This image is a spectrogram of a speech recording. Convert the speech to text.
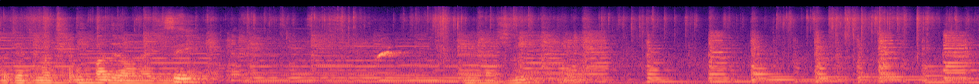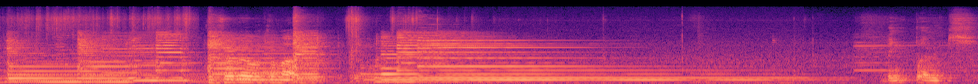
Eu tento manter um padrão, né? De... Sim. Imagina. Deixa eu ver o outro lado. Bem punk.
